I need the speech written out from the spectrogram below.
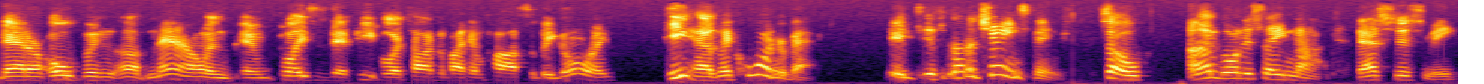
that are opening up now and, and places that people are talking about him possibly going, he has a quarterback. It, it's going to change things. So I'm going to say not. That's just me.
